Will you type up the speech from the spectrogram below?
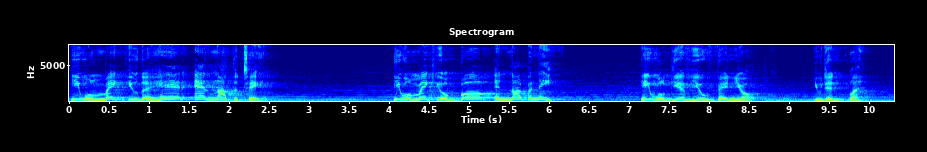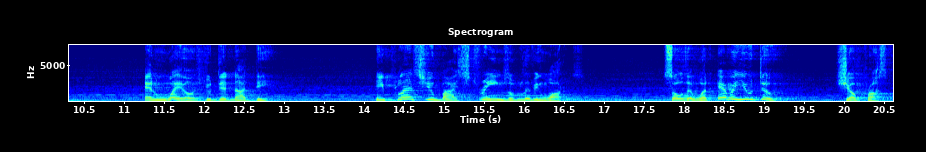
he will make you the head and not the tail. He will make you above and not beneath. He will give you vineyards you didn't plant and wells you did not dig. He plants you by streams of living waters so that whatever you do shall prosper.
